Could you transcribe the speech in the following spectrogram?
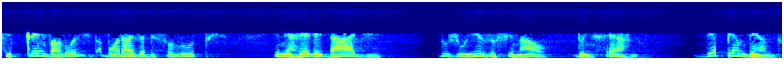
que crê em valores morais absolutos e na realidade do juízo final do inferno, dependendo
